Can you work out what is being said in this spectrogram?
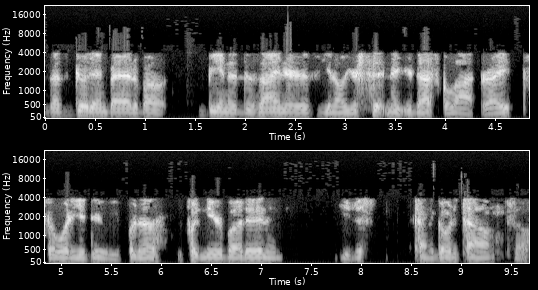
that's good and bad about being a designer. Is you know, you're sitting at your desk a lot, right? So what do you do? You put a you put an earbud in, and you just kind of go to town. So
